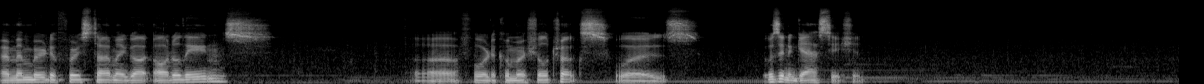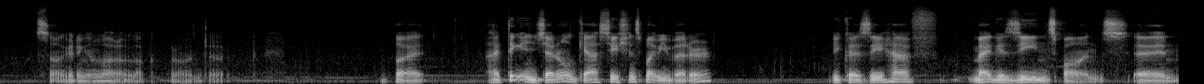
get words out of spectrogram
I remember the first time I got auto Laines uh, for the commercial trucks was it was in a gas station. It's not getting a lot of luck around that. But I think in general gas stations might be better because they have magazine spawns and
